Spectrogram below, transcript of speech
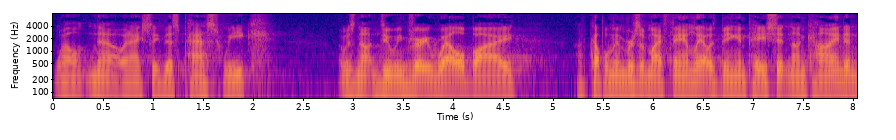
Well, no. And actually, this past week, I was not doing very well by a couple members of my family. I was being impatient and unkind. And,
